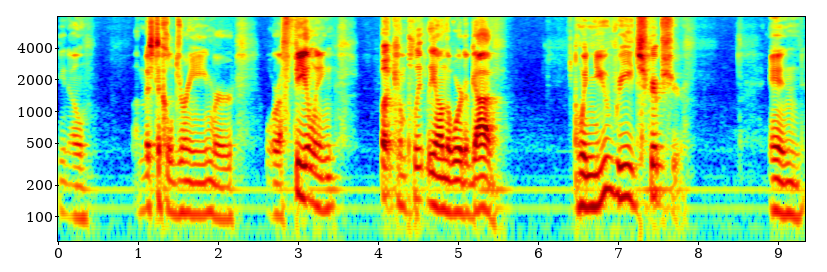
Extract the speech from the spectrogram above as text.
you know a mystical dream or or a feeling, but completely on the Word of God. When you read Scripture and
